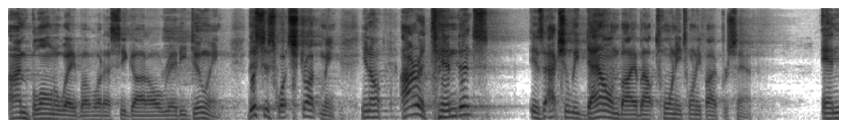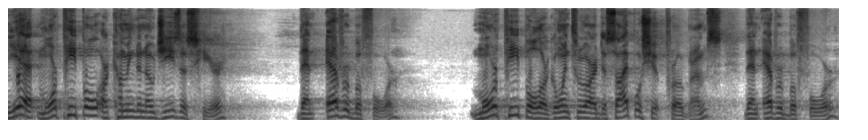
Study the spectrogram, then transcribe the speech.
I'm blown away by what I see God already doing. This is what struck me. You know, our attendance is actually down by about 20, 25%. And yet, more people are coming to know Jesus here than ever before. More people are going through our discipleship programs than ever before.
